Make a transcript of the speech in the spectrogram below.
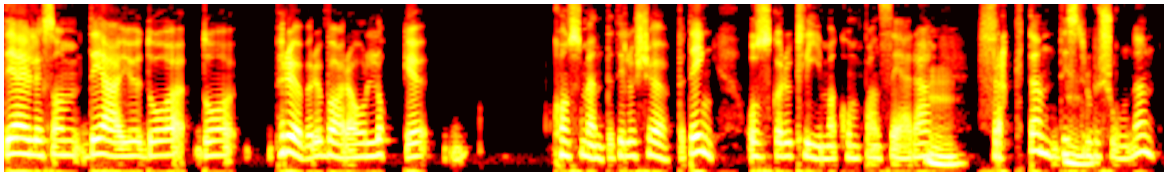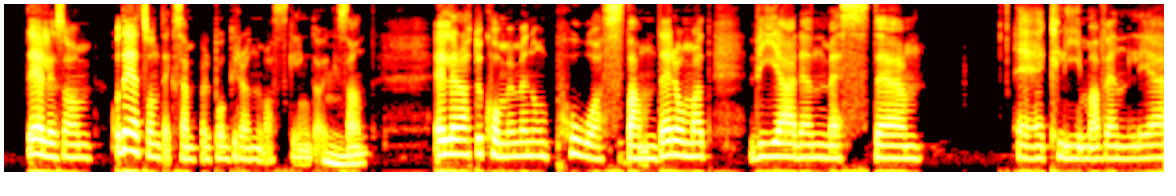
det er liksom Det er jo Da, da prøver du bare å lokke konsumenter til å kjøpe ting, og så skal du klimakompensere mm. frakten, mm. distribusjonen. Det er liksom Og det er et sånt eksempel på grønnvasking, da, ikke mm. sant? Eller at du kommer med noen påstander om at vi er den mest eh, eh klimavennlige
